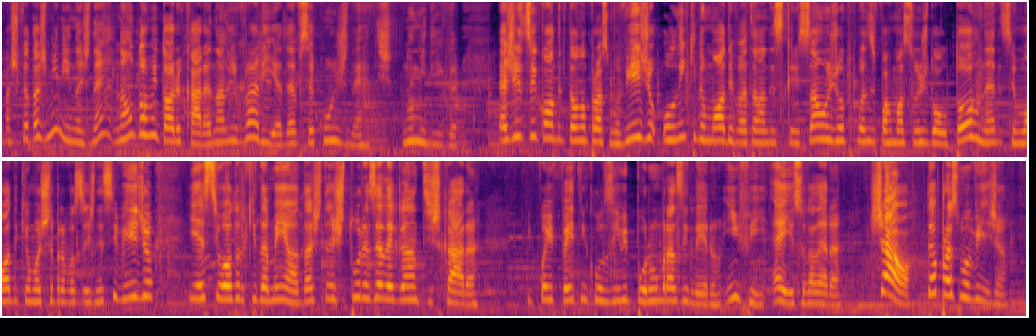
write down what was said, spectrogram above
Acho que é das meninas, né? Não dormitório, cara, é na livraria. Deve ser com os nerds. Não me diga. A gente se encontra então no próximo vídeo. O link do mod vai estar na descrição, junto com as informações do autor, né? Desse mod que eu mostrei pra vocês nesse vídeo. E esse outro aqui também, ó, das texturas elegantes, cara. E foi feito, inclusive, por um brasileiro. Enfim, é isso, galera. Tchau, até o próximo vídeo.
